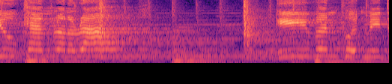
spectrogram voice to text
You can run around, even put me down.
